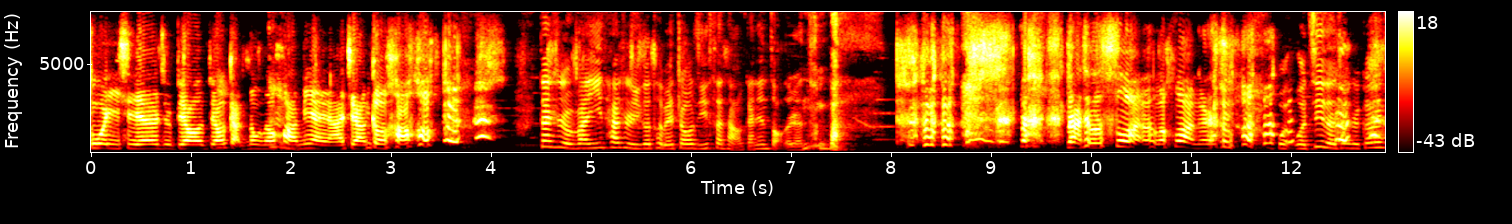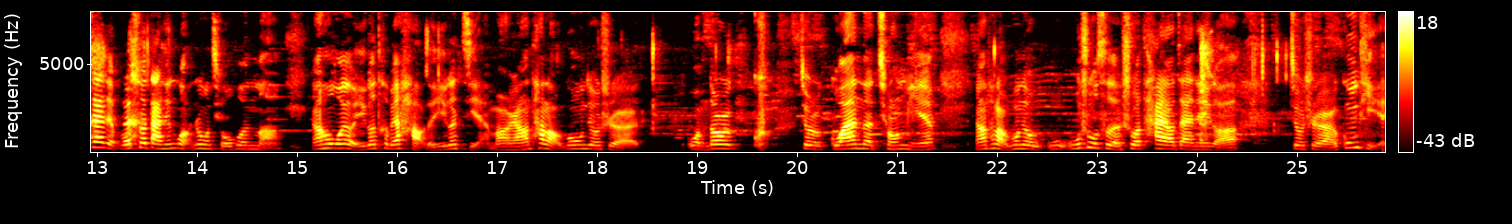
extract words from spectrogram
播一些就比较比较感动的画面呀，这样更好。但是万一他是一个特别着急散场赶紧走的人怎么办？那那就算了，换个人吧。我我记得就是刚才佳姐不是说大庭广众求婚吗？然后我有一个特别好的一个姐们儿，然后她老公就是我们都是就是国安的球迷，然后她老公就无无数次的说他要在那个就是工体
